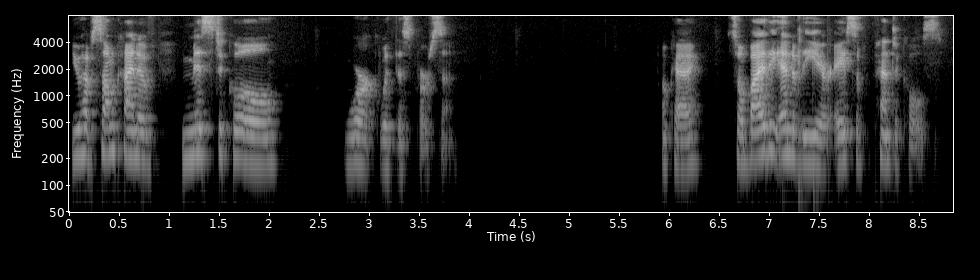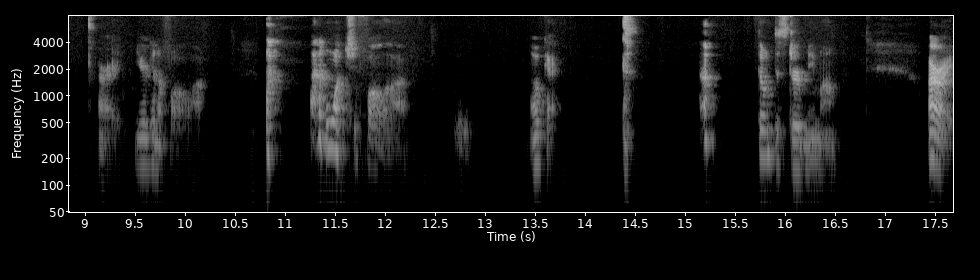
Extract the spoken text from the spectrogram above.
You have some kind of mystical work with this person. Okay? So by the end of the year, Ace of Pentacles. All right, you're going to fall off. I don't want you falling off. Okay. don't disturb me, Mom. All right.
